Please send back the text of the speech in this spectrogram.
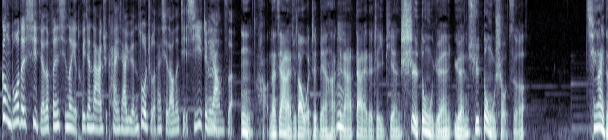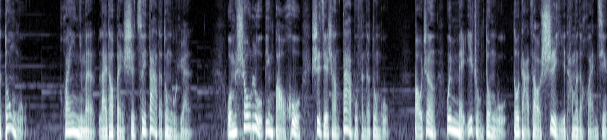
更多的细节的分析呢，也推荐大家去看一下原作者他写到的解析，这个样子。嗯，好，那接下来就到我这边哈，给大家带来的这一篇《市动物园园区动物守则》。亲爱的动物，欢迎你们来到本市最大的动物园。我们收录并保护世界上大部分的动物，保证为每一种动物都打造适宜它们的环境。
